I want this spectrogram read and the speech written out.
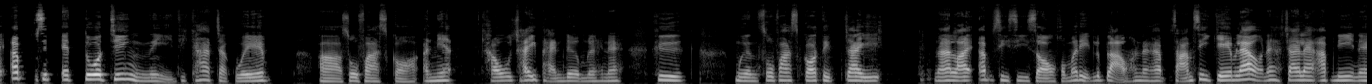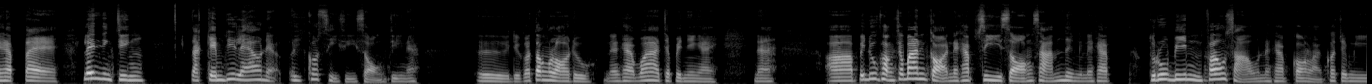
น์อัพ 11 ตัวจริงนี่ที่คาดจากเวฟอ่าโซฟาสกอร์อันเนี้ยเขาใช้แผนเดิมเลยนะ คือเหมือนโซฟาสกอร์ติดใจ นะไลน์อัป4-4-2 ของมาดริดหรือเปล่านะครับ 3-4 เกมแล้วนะใช้ไลน์อัปนี้นะครับ แต่เล่นจริง ๆ จากเกมที่แล้วเนี่ยเอ้ยก็ 4-4-2 จริงนะเออเดี๋ยวก็ต้องรอดูนะครับว่าจะเป็นยังไงนะอ่าไปดูฝั่งเจ้าบ้านก่อนนะครับ 4-2-3-1 นะครับ Trubin เฝ้าเสานะครับกองหลังก็จะมี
